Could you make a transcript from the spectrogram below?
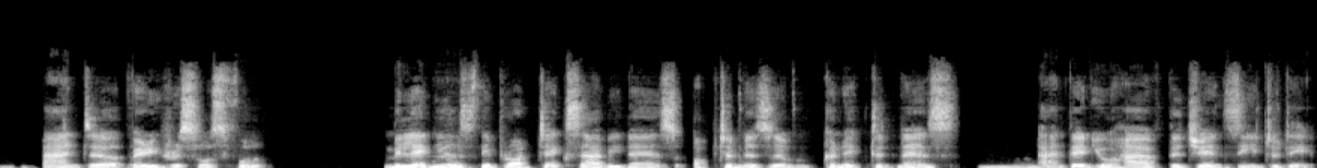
Mhm. and uh, very resourceful. Millennials, they brought tech savviness, optimism, connectedness. mm, And then you have the Gen Z today,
